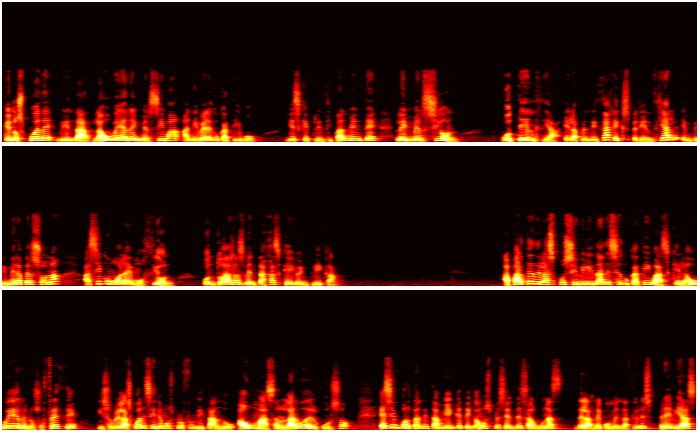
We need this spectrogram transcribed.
que nos puede brindar la VR inmersiva a nivel educativo, y es que principalmente la inmersión potencia el aprendizaje experiencial en primera persona, así como la emoción, con todas las ventajas que ello implica. Aparte de las posibilidades educativas que la VR nos ofrece y sobre las cuales iremos profundizando aún más a lo largo del curso, es importante también que tengamos presentes algunas de las recomendaciones previas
